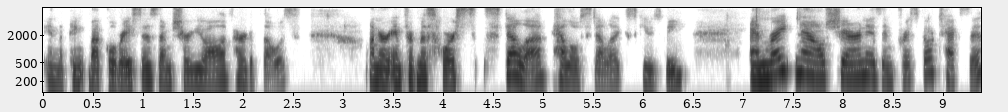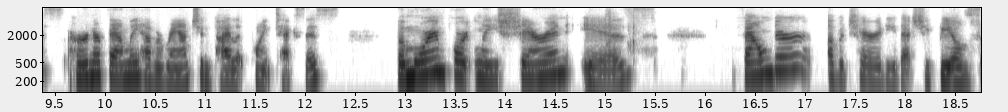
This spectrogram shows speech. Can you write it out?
in the pink buckle races. I'm sure you all have heard of those on her infamous horse Stella. Hello, Stella, excuse me. And right now, Sharin is in Frisco, Texas. Her and her family have a ranch in Pilot Point, Texas. But more importantly, Sharin is founder of a charity that she feels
